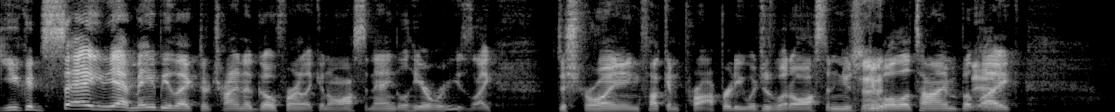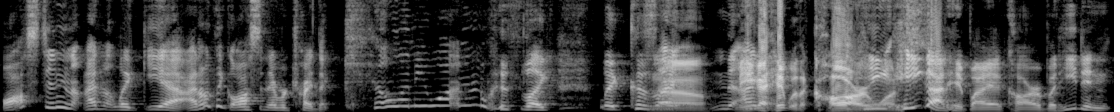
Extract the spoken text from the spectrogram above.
you could say, yeah, maybe like they're trying to go for like an Austin angle here where he's like destroying fucking property, which is what Austin used to do all the time. But Yeah. like. Austin, I don't like. Yeah, I don't think Austin ever tried to kill anyone with like, like, cause no, I, I mean, he got hit with a car he, once. he got hit by a car, but he didn't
